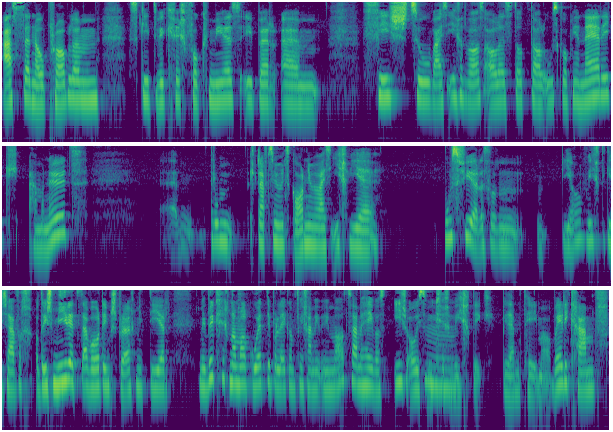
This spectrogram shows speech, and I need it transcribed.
Essen, no problem. Es gibt wirklich von Gemüse über ähm, Fisch zu, weiß ich was, alles total ausgewogene Ernährung haben wir nicht ähm, darum, ich glaube, das müssen wir jetzt gar nicht mehr, weiss ich, wie ausführen, sondern ja, wichtig ist einfach, oder ist mir jetzt auch im Gespräch mit dir, mir wirklich nochmal gut überlegen und vielleicht auch mit meinem Mann zusammen, hey, was ist uns wirklich mm. wichtig bei diesem Thema? Welche Kämpfe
